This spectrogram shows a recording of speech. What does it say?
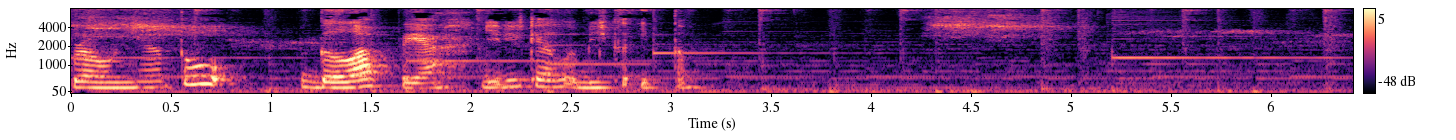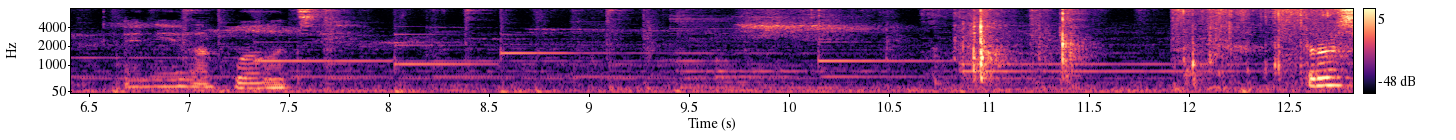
brownnya tuh gelap ya jadi kayak lebih ke hitam. Ini enak banget sih. Terus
